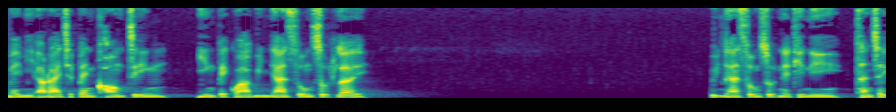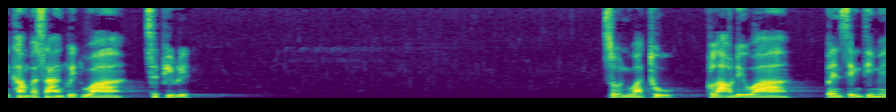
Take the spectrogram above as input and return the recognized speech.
ไม่มีอะไรจะเป็นของจริง ยิ่งไปกว่าวิญญาณสูงสุดเลย วิญญาณสูงสุดในที่นี้ท่านใช้คำภาษาอังกฤษว่า spirit ส่วนวัตถุกล่าวได้ว่า เป็นสิ่งที่ไม่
